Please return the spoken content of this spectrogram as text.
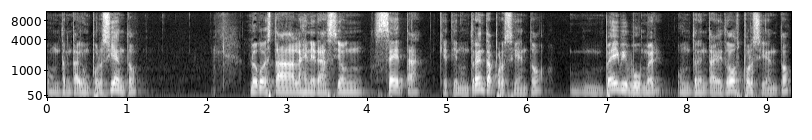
un 31%. Luego está la generación Z, que tiene un 30%. Baby Boomer, un 32%.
